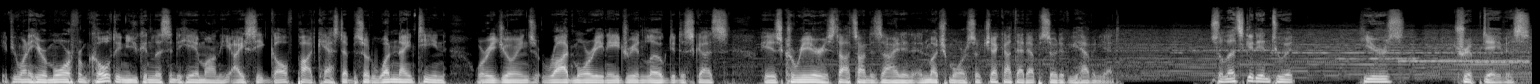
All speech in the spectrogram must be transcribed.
If you want to hear more from Colton, you can listen to him on the iSeek Golf Podcast, episode 119, where he joins Rod Morri and Adrian Logue to discuss his career, his thoughts on design, and, and much more. So check out that episode if you haven't yet. So let's get into it. Here's Trip Davis.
